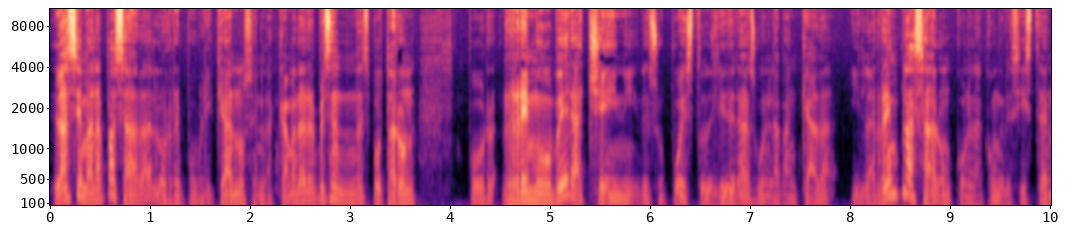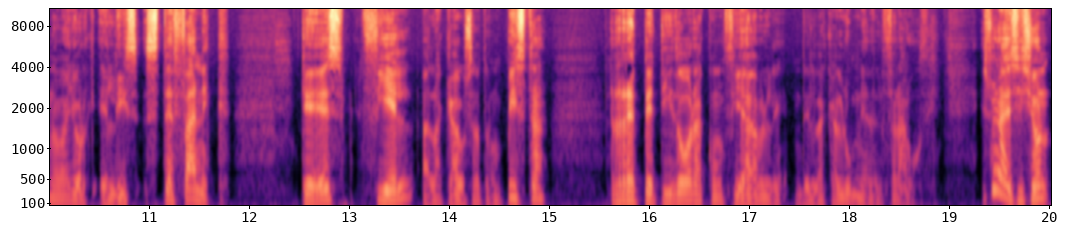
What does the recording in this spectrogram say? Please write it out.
La semana pasada, los republicanos en la Cámara de Representantes votaron por remover a Cheney de su puesto de liderazgo en la bancada y la reemplazaron con la congresista de Nueva York, Elise Stefanik, que es fiel a la causa trompista, repetidora confiable de la calumnia del fraude. Es una decisión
